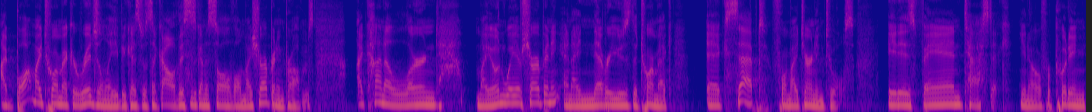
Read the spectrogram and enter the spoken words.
I bought my Tormek originally because it was like, oh, this is going to solve all my sharpening problems. I kind of learned my own way of sharpening and I never used the Tormek except for my turning tools. It is fantastic, you know, for putting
